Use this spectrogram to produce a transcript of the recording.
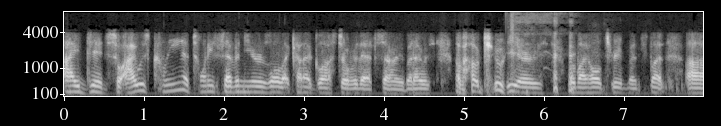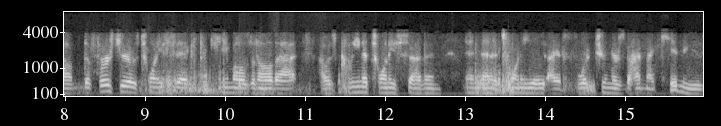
I did. So I was clean at 27 years old. I kind of glossed over that. Sorry, but I was about two years for my whole treatments. But um, the first year was 26, the chemos and all that. I was clean at 27, and then at 28, I had four tumors behind my kidneys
